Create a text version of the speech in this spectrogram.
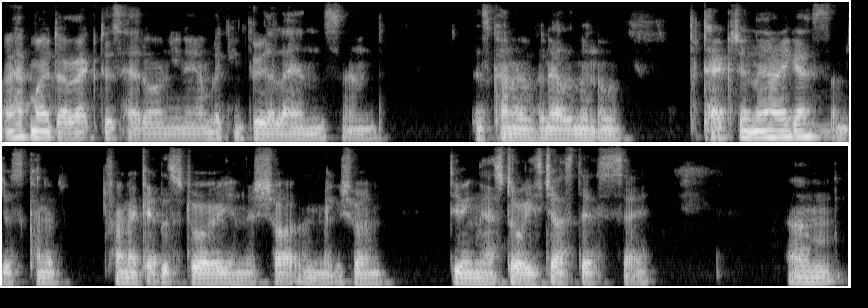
I have my director's head on, you know, I'm looking through a lens and there's kind of an element of protection there, I guess. I'm just kind of trying to get the story and the shot and make sure I'm doing their stories justice. So, um,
